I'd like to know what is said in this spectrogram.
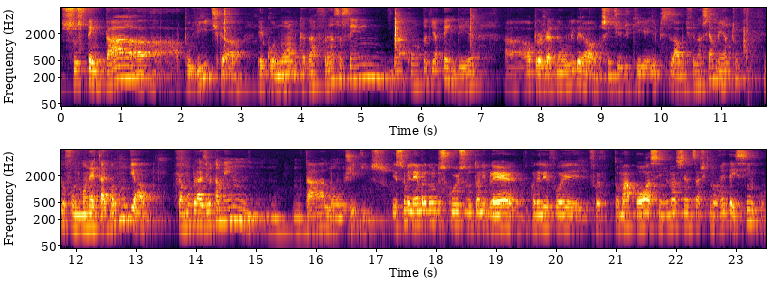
sustentar a, a, política econômica da França sem dar conta de atender a, ao projeto neoliberal, no sentido de que ele precisava de financiamento do Fundo Monetário e Banco Mundial. Então, no Brasil também não está longe disso. Isso me lembra de um discurso do Tony Blair, quando ele foi, foi tomar posse em 1995,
